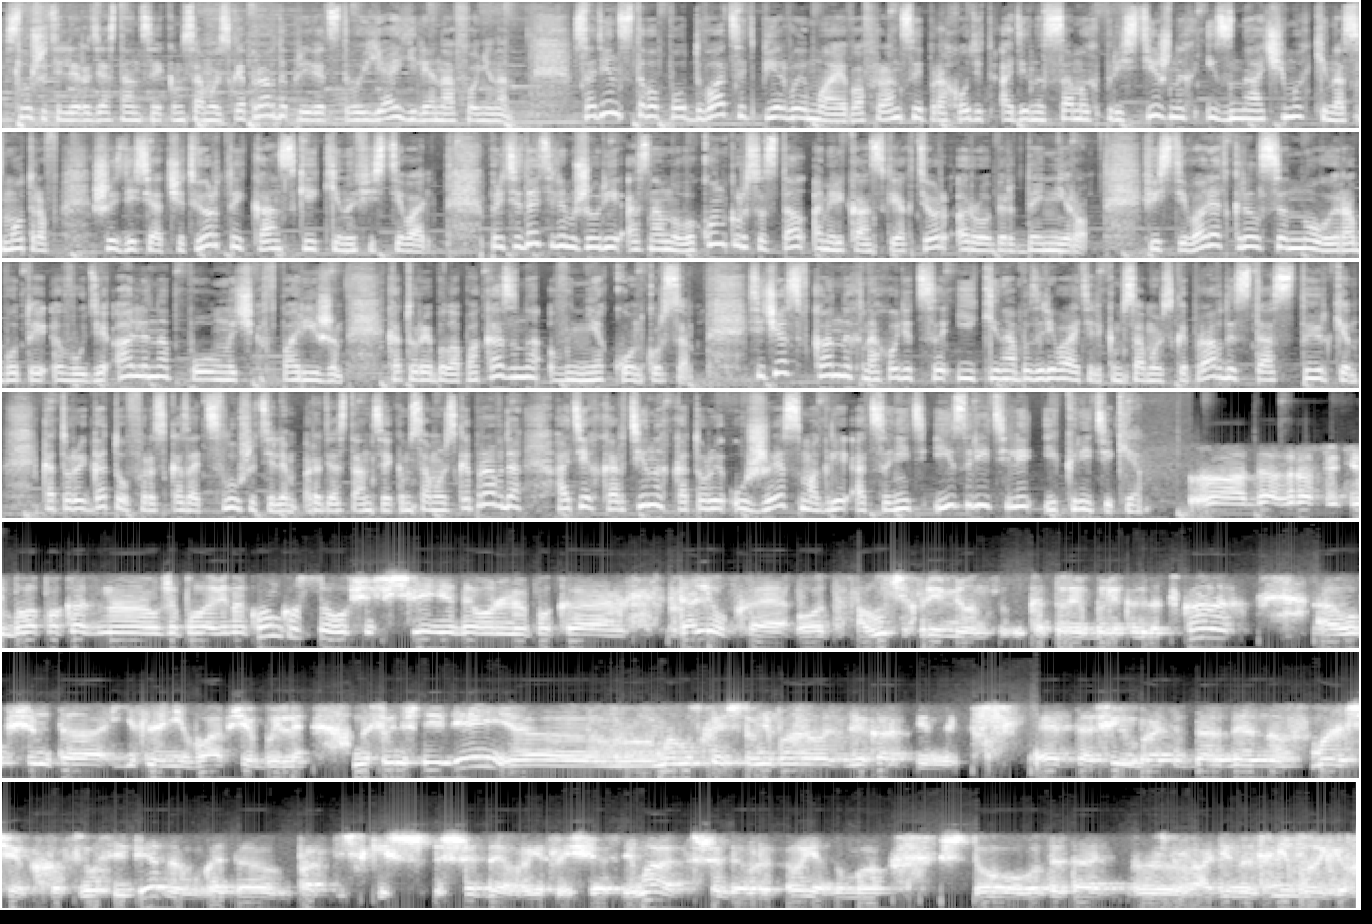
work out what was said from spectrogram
Слушатели радиостанции «Комсомольская правда», приветствую я, Елена Афонина. С 11 по 21 мая во Франции проходит один из самых престижных и значимых киносмотров – 64-й Каннский кинофестиваль. Председателем жюри основного конкурса стал американский актер Роберт Де Ниро. Фестиваль открылся новой работой Вуди Аллена «Полночь в Париже», которая была показана вне конкурса. Сейчас в Каннах находится и кинообозреватель «Комсомольской правды» Стас Тыркин, который готов рассказать слушателям радиостанции «Комсомольская «Комсомольская правда» о тех картинах, которые уже смогли оценить и зрители, и критики. А, да, здравствуйте. Была показана уже половина конкурса. Общее впечатление довольно пока далекое от лучших времен, которые были когда-то в Канах. А, в общем-то, если они вообще были. На сегодняшний день э, могу сказать, что мне понравилось две картины. Это фильм «Братьев Дарденов. Мальчик с велосипедом». Это практически шедевр. Если еще снимают шедевры, то я думаю, что вот это э, один из немногих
